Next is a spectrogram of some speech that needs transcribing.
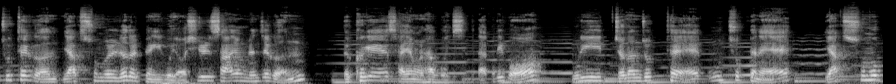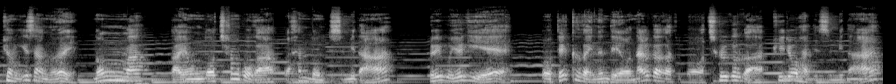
주택은 약 28평이고요. 실사용 면적은 더 크게 사용을 하고 있습니다. 그리고 우리 전원주택 우측편에 약 20평 이상의 농막 다용도 창고가 또한동 있습니다. 그리고 여기에 또 데크가 있는데요. 낡아가지고 철거가 필요하겠습니다.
